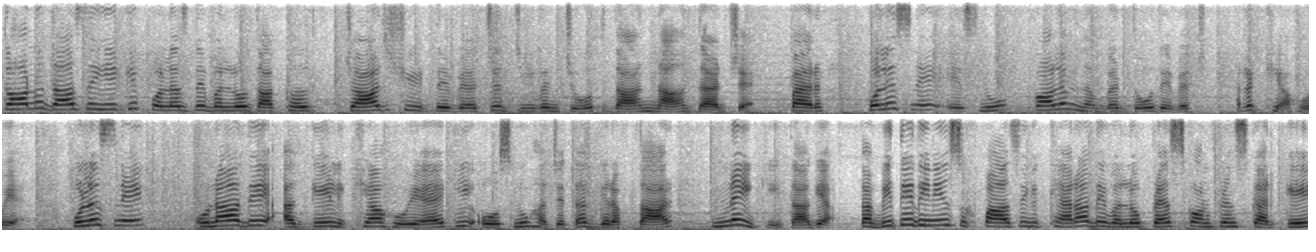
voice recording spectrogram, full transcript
ਤੁਹਾਨੂੰ ਦੱਸ ਦਈਏ ਕਿ ਪੁਲਿਸ ਦੇ ਵੱਲੋਂ ਦਾਖਲ ਚਾਰਜ ਸ਼ੀਟ ਦੇ ਵਿੱਚ ਜੀਵਨ ਜੋਤ ਦਾ ਨਾਂ ਦਰਜ ਹੈ। ਪਰ ਪੁਲਿਸ ਨੇ ਇਸ ਨੂੰ ਕਾਲਮ ਨੰਬਰ 2 ਦੇ ਵਿੱਚ ਰੱਖਿਆ ਹੋਇਆ ਹੈ। ਪੁਲਿਸ ਨੇ ਉਹਨਾਂ ਦੇ ਅੱਗੇ ਲਿਖਿਆ ਹੋਇਆ ਹੈ ਕਿ ਉਸ ਨੂੰ ਹਜੇ ਤੱਕ ਗ੍ਰਿਫਤਾਰ ਨਹੀਂ ਕੀਤਾ ਗਿਆ। ਤਾਂ ਬੀਤੇ ਦਿਨੀ ਸੁਖਪਾਲ ਸਿੰਘ ਖਹਿਰਾ ਦੇ ਵੱਲੋਂ ਪ੍ਰੈਸ ਕਾਨਫਰੰਸ ਕਰਕੇ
